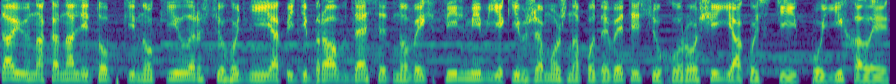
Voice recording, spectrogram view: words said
Вітаю на каналі Топ Кіно Кілер. Сьогодні я підібрав 10 нових фільмів, які вже можна подивитись у хорошій якості. Поїхали!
